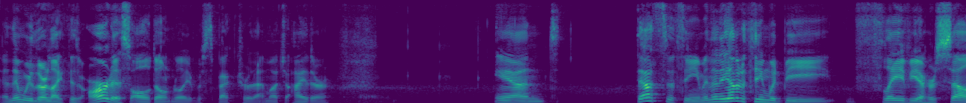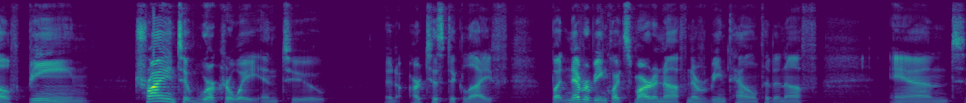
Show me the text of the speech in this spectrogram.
and then we learn like the artists all don't really respect her that much either. And that's the theme. And then the other theme would be Flavia herself being trying to work her way into an artistic life, but never being quite smart enough, never being talented enough and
